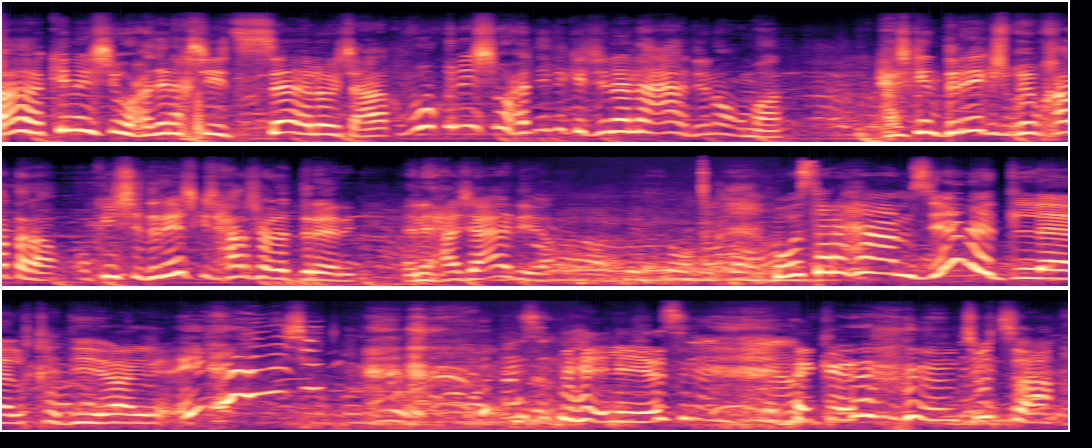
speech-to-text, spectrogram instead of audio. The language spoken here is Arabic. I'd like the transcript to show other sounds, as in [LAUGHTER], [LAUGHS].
آه كاينين شي وحدين أختي يتساهلوا يتعاقبوا وكاينين شي وحدين اللي كتجينا أنا عادي normal حيت كاين دراري كتبغي بخاطرها وكاين شي دراري كيتحرشوا على الدراري. يعني حاجة عادية. هو صراحة مزيان هاد ال- القضية. [LAUGHS] اسمحي لي هكا [LAUGHS] متوترة.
